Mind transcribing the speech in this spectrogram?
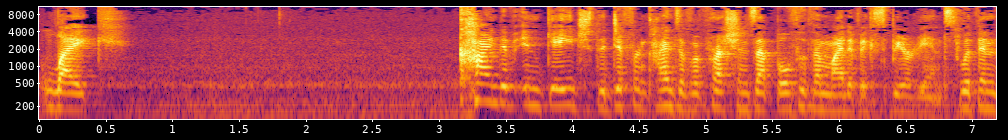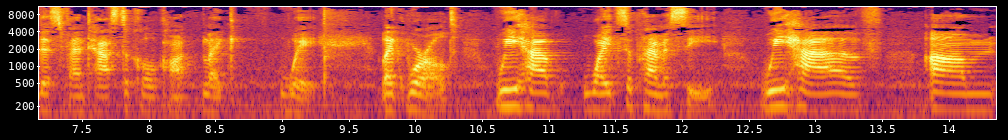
like kind of engage the different kinds of oppressions that both of them might have experienced within this fantastical like way like world. We have white supremacy. We have um,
